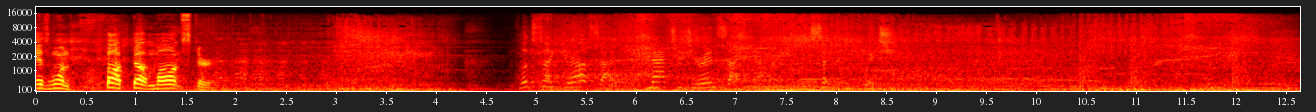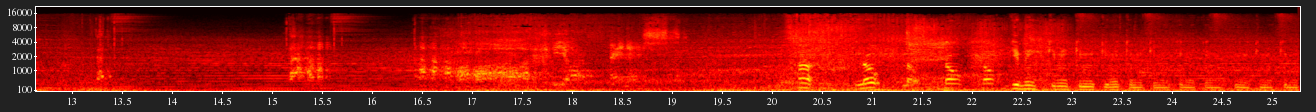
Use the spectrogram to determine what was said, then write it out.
is one fucked up monster. Looks like your outside matches your inside now. No, no, no, no. Give me, give me, give me, give me, give me, give me, give me, give me, give me, give me, give me.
